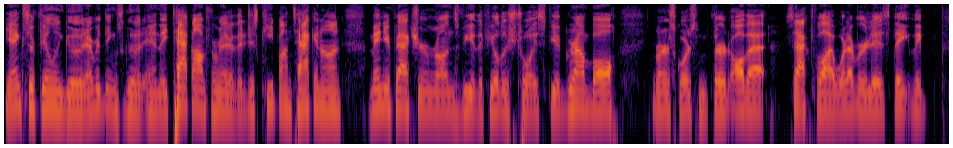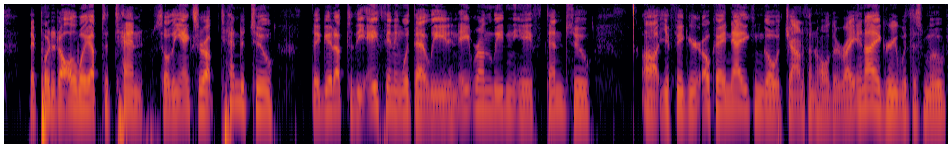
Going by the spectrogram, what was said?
Yanks are feeling good, everything's good, and they tack on from there. They just keep on tacking on, manufacturing runs via the fielder's choice, via ground ball, runner scores from third, all that, sac fly, whatever it is. They they they put it all the way up to ten. So the Yanks are up ten to two. They get up to the eighth inning with that lead, an eight run lead in the eighth, ten to two uh, you figure, okay, now you can go with Jonathan Holder, right? And I agree with this move.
